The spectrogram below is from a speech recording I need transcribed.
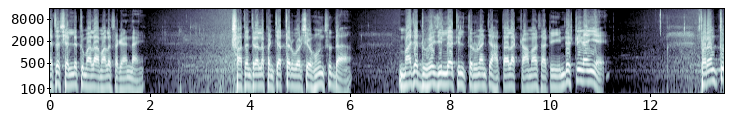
याचं शल्य तुम्हाला आम्हाला सगळ्यांना आहे. स्वातंत्र्याला पंच्याहत्तर वर्ष होऊनसुद्धा माझ्या धुळे जिल्ह्यातील तरुणांच्या हाताला कामासाठी इंडस्ट्री नाही आहे परंतु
